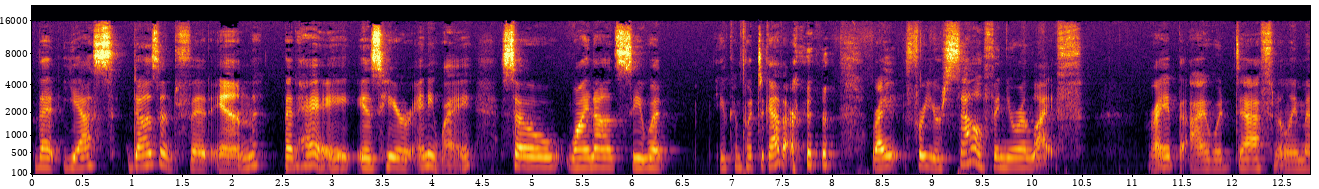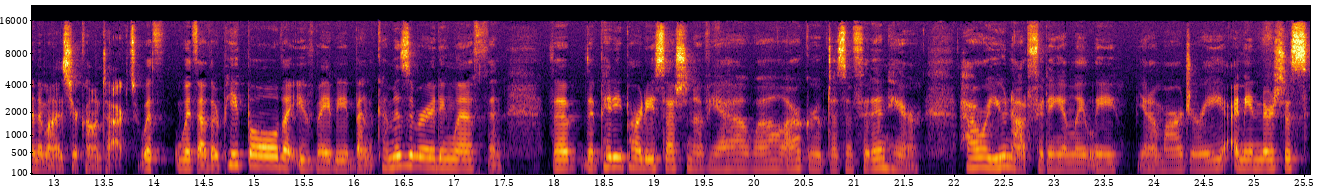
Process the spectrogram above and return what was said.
that, yes, doesn't fit in, but hey, is here anyway. So why not see what you can put together, right? For yourself in your life, right? But I would definitely minimize your contact with, with other people that you've maybe been commiserating with and the the pity party session of yeah well our group doesn't fit in here. How are you not fitting in lately you know marjorie? I mean there's just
